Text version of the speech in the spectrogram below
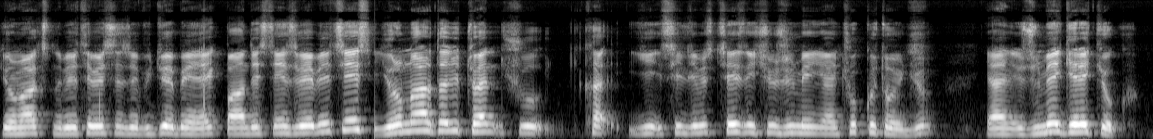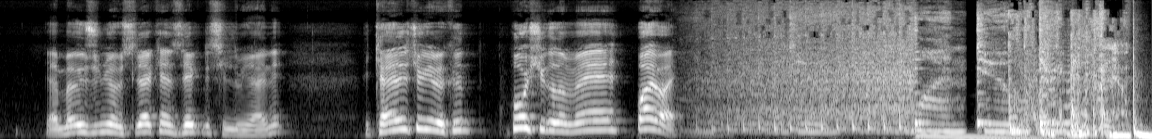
yorumlar kısmında belirtebilirsiniz ve videoyu beğenerek bana desteğinizi verebilirsiniz. Yorumlarda lütfen şu sildiğimiz Chesney için üzülmeyin yani çok kötü oyuncu. Yani üzülmeye gerek yok. Yani ben üzülmüyorum silerken zevkle sildim yani. E, Kendinize çok iyi bakın. Hoşçakalın ve bay bay. One, two, three.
